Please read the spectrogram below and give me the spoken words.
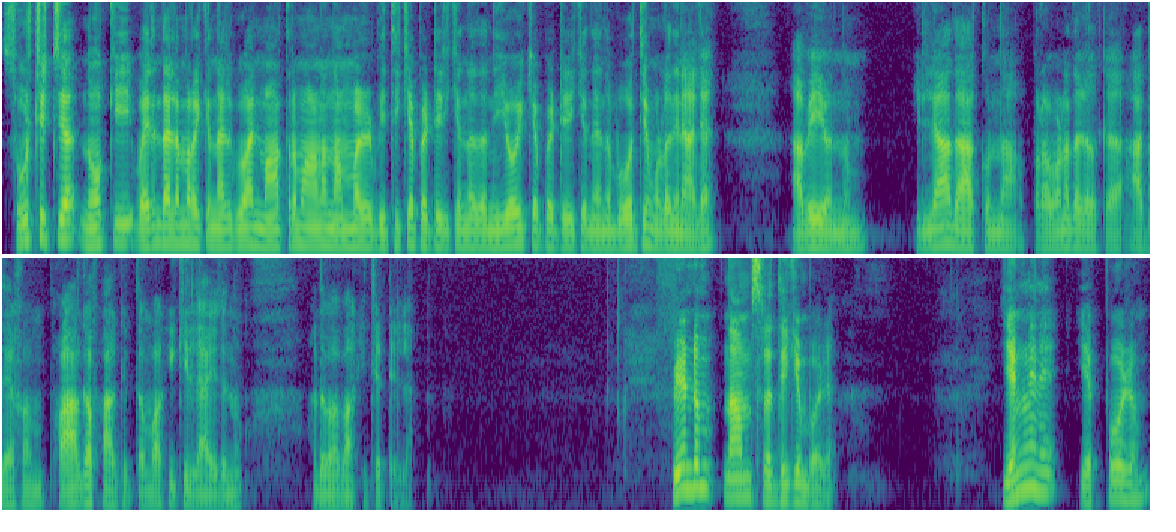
സൂക്ഷിച്ച് നോക്കി വരും തലമുറയ്ക്ക് നൽകുവാൻ മാത്രമാണ് നമ്മൾ വിധിക്കപ്പെട്ടിരിക്കുന്നത് നിയോഗിക്കപ്പെട്ടിരിക്കുന്നതെന്ന് ബോധ്യമുള്ളതിനാൽ അവയൊന്നും ഇല്ലാതാക്കുന്ന പ്രവണതകൾക്ക് അദ്ദേഹം ഭാഗഭാഗിത്വം വഹിക്കില്ലായിരുന്നു. അഥവാ വഹിച്ചിട്ടില്ല. വീണ്ടും നാം ശ്രദ്ധിക്കുമ്പോൾ എങ്ങനെ എപ്പോഴും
